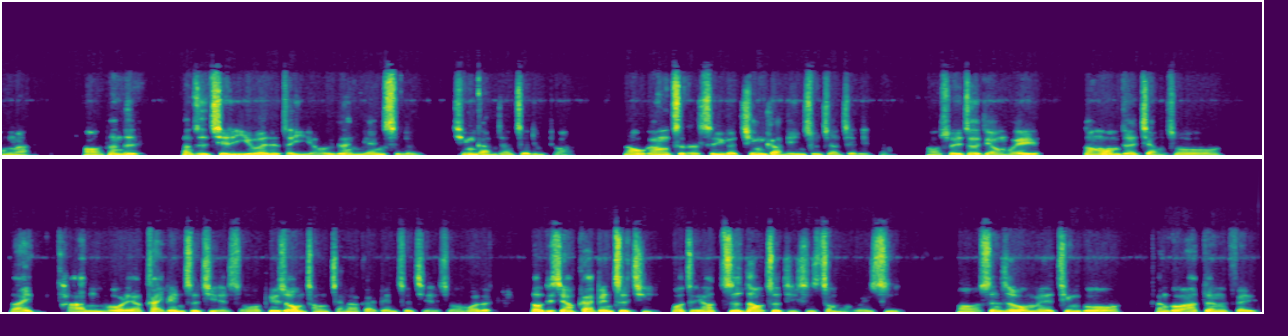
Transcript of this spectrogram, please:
通啊。哦，但是，但是其实意味着这有一个很原始的情感在这里头。那我刚刚指的是一个情感的因素在这里头。哦，所以这个地方会，当我们在讲说来谈或者要改变自己的时候，比如说我们常讲要改变自己的时候，或者到底是要改变自己，或者要知道自己是怎么回事。哦，甚至我们也听过看过阿登费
